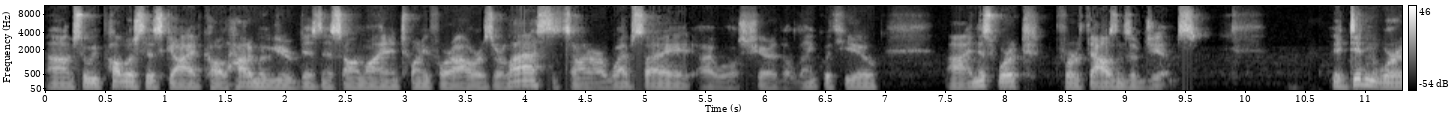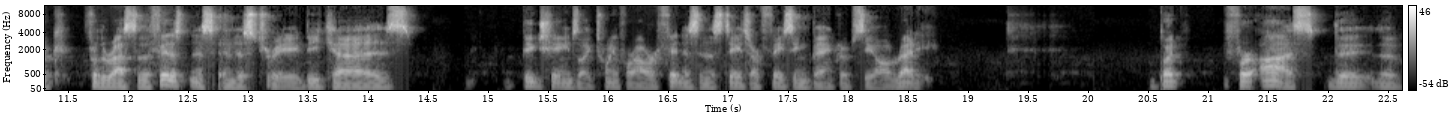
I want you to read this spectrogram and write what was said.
Um, so, we published this guide called How to Move Your Business Online in 24 Hours or Less. It's on our website. I will share the link with you. Uh, and this worked for thousands of gyms. It didn't work for the rest of the fitness industry because big chains like 24 hour fitness in the States are facing bankruptcy already. But for us, the, the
